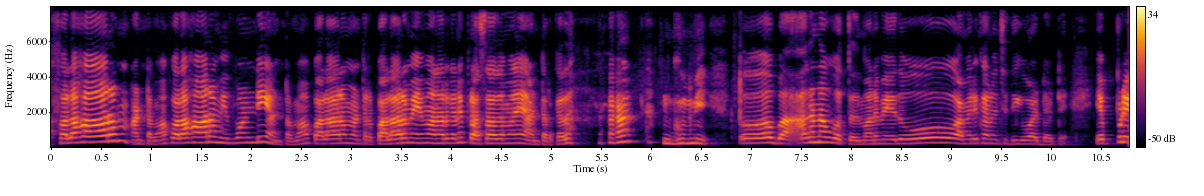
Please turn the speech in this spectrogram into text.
ఫలహారం అంటామా? ఫలహారం ఇవ్వండి అంటామా? ఫలహారం అంటారు. ఫలహారం ఏమన్నారు కానీ ప్రసాదం అని అంటారు కదా? గుమ్మి. ఓ బాగా నవ్వుతుంది మనం ఏదో అమెరికా నుంచి దిగబడ్డట్టే. ఎప్పుడు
